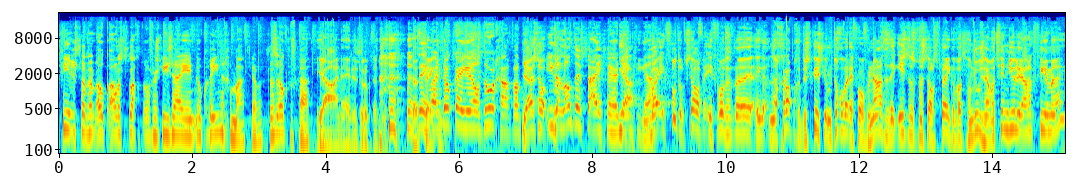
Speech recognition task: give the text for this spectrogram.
vieren ze dan ook alle slachtoffers die zij in Oekraïne gemaakt hebben? Dat is ook de vraag. Ja, nee, natuurlijk dat niet. Dat nee, maar zo kan je wel doorgaan. Van, Ja, zo- ieder maar- land heeft zijn eigen herdenking. Ja, maar ik vond, op zelf, ik vond het eh, een grappige discussie om toch wel even over na te denken. Is dat vanzelfsprekend wat we van doen zijn? Wat vinden jullie eigenlijk 4 mei?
